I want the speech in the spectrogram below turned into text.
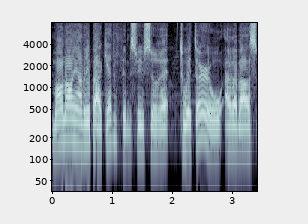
Mon nom est André Paquette. Vous pouvez me suivre sur euh, Twitter au arrobas.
